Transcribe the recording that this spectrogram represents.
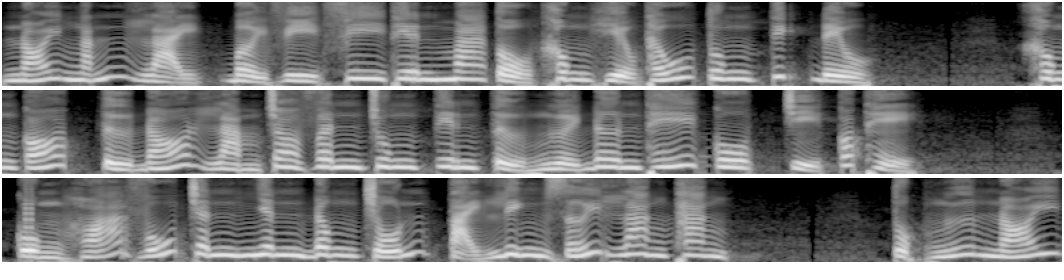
Nói ngắn lại, bởi vì phi thiên ma tổ không hiểu thấu tung tích đều. Không có từ đó làm cho vân trung tiên tử người đơn thế cô chỉ có thể. Cùng hóa vũ chân nhân đông trốn tại linh giới lang thang. Tục ngữ nói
